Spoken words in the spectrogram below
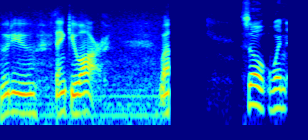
Who do you think you are? Well, so when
